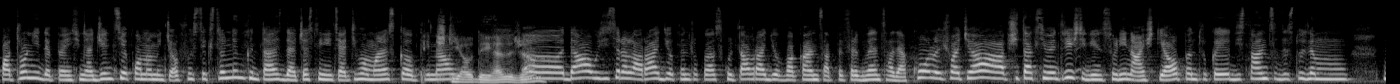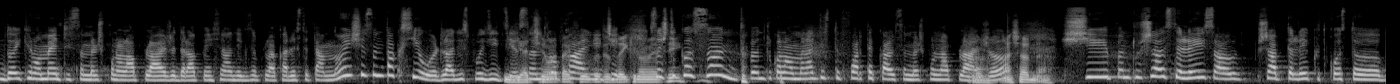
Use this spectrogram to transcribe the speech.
Patronii de pensiuni, agenții economice au fost extrem de încântați de această inițiativă, mai ales că primeau... Știau de ea deja? Da, auziseră la radio pentru că ascultau radio vacanța pe frecvența de acolo și facea și taximetriștii din Sulina știau pentru că e o distanță destul de 2 km să mergi până la plajă de la pensiunea, de exemplu, la care stăteam noi și sunt taxiuri la dispoziție, Ia sunt localnici. Să știi că sunt, pentru că la un moment dat este foarte cald să mergi până la plajă. Ah, așa, da. Și pentru 6 lei sau 7 lei cât costă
